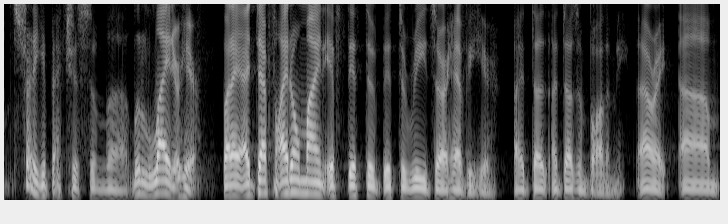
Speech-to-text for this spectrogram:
let's try to get back to some a uh, little lighter here. But I, I, definitely I don't mind if if the if the reads are heavy here. I, do, it doesn't bother me. All right. Um,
